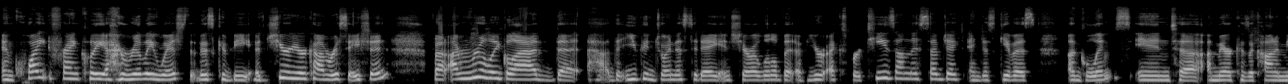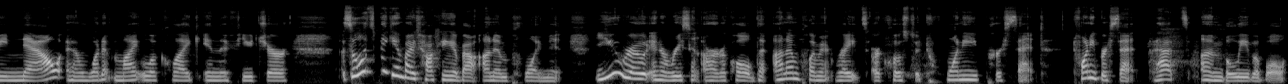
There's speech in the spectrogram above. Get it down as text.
And quite frankly, I really wish that this could be a cheerier conversation, but I'm really glad that, uh, that you can join us today and share a little bit of your expertise on this subject and just give us a glimpse into America's economy now and what it might look like in the future. So let's begin by talking about unemployment. You wrote in a recent article that unemployment rates are close to 20%. 20%. That's unbelievable.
